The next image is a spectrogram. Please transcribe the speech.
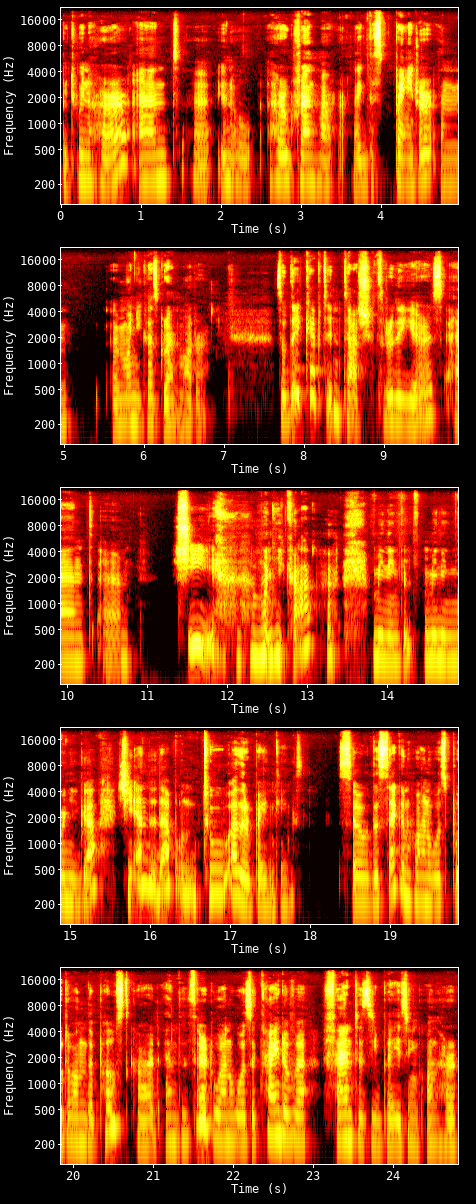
between her and, uh, you know, her grandmother, like this painter and uh, Monika's grandmother. So they kept in touch through the years, and um, she, Monika, meaning meaning Monika, she ended up on two other paintings. So the second one was put on the postcard, and the third one was a kind of a fantasy basing on her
